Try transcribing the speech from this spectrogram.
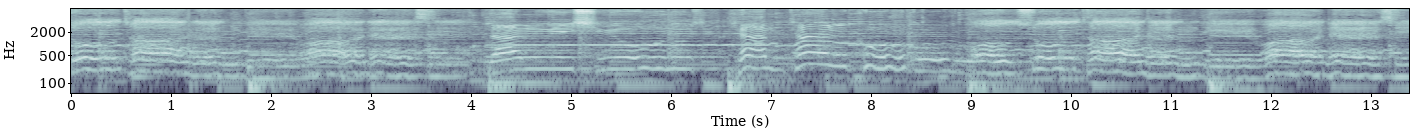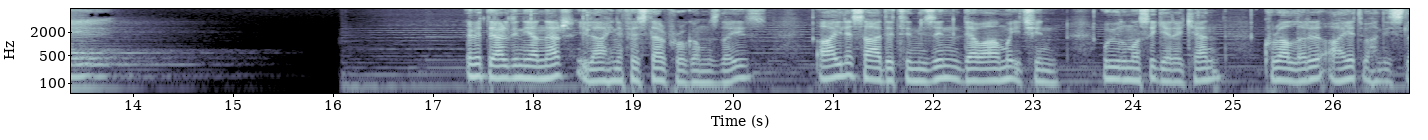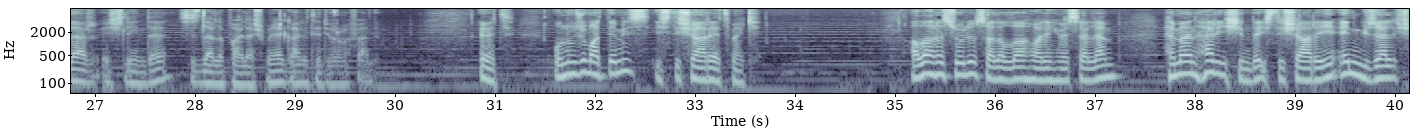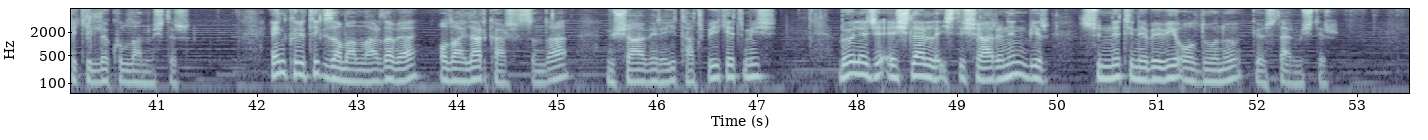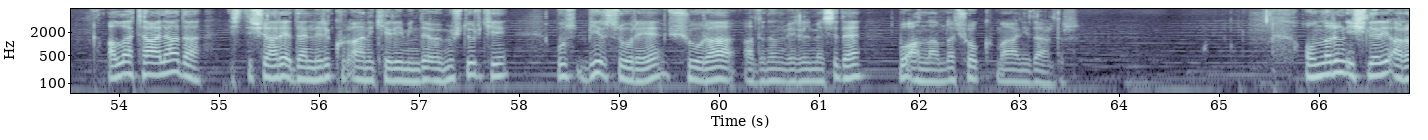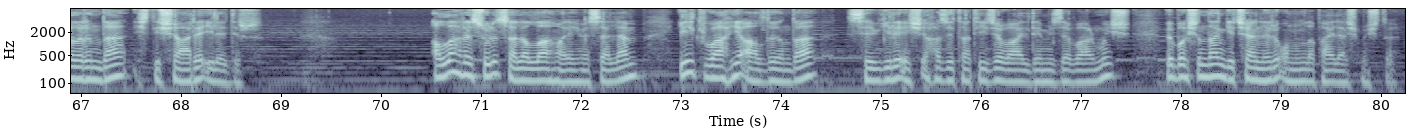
sultanın divanesi Derviş Yunus kemter kuldur Ol sultanın divanesi Evet değerli dinleyenler, İlahi Nefesler programımızdayız. Aile saadetimizin devamı için uyulması gereken kuralları ayet ve hadisler eşliğinde sizlerle paylaşmaya gayret ediyorum efendim. Evet, 10. maddemiz istişare etmek. Allah Resulü sallallahu aleyhi ve sellem hemen her işinde istişareyi en güzel şekilde kullanmıştır. En kritik zamanlarda ve olaylar karşısında müşavereyi tatbik etmiş, böylece eşlerle istişarenin bir sünnet-i nebevi olduğunu göstermiştir. Allah Teala da istişare edenleri Kur'an-ı Kerim'inde övmüştür ki bu bir sureye Şura adının verilmesi de bu anlamda çok manidardır. Onların işleri aralarında istişare iledir. Allah Resulü sallallahu aleyhi ve sellem ilk vahyi aldığında sevgili eşi Hazreti Hatice validemize varmış ve başından geçenleri onunla paylaşmıştı.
